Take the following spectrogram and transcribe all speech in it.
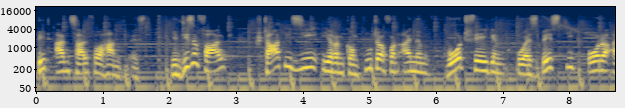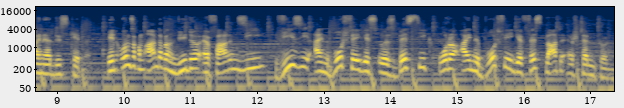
Bitanzahl vorhanden ist. In diesem Fall starten Sie Ihren Computer von einem bootfähigen USB-Stick oder einer Diskette. In unserem anderen Video erfahren Sie, wie Sie ein bootfähiges USB-Stick oder eine bootfähige Festplatte erstellen können.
